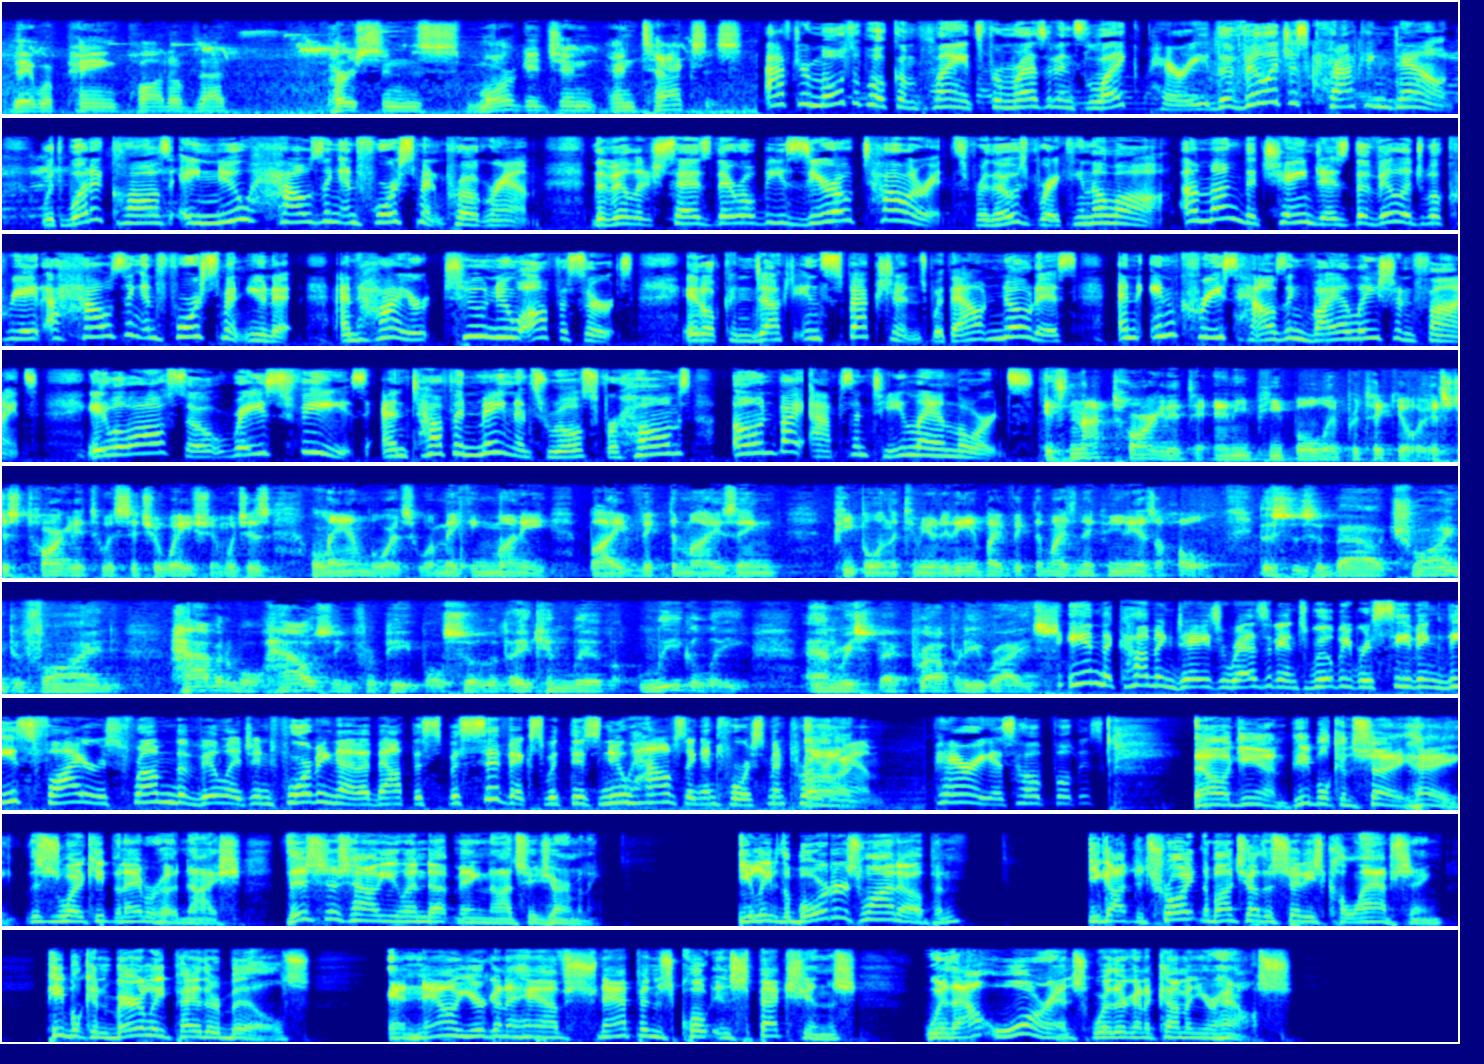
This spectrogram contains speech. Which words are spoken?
they were paying part of that person's mortgage and, and taxes. After multiple complaints from residents like Perry, the village is cracking down with what it calls a new housing enforcement program. The village says there will be zero tolerance for those breaking the law. Among the changes, the village will create a housing enforcement unit and hire two new officers. It'll conduct inspections without notice and increase housing violation fines. It will also raise fees and toughen maintenance rules for homes owned by absentee landlords. It's not targeted to any people in particular. It's just targeted to a situation, which is landlords who are making money by victimizing people in the community and by victimizing the community as a whole. This is about trying to find habitable housing for people so that they can live legally and respect property rights. In the coming days, residents will be receiving these flyers from the village informing them about the specifics with this new housing enforcement program. Perry is hopeful this. Now, again, people can say, hey, this is a way to keep the neighborhood nice. This is how you end up being Nazi Germany. You leave the borders wide open. You got Detroit and a bunch of other cities collapsing. People can barely pay their bills. And now you're going to have snap-ins, quote, inspections without warrants where they're going to come in your house.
